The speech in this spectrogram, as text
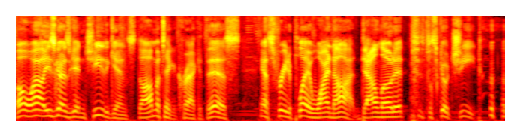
Oh, wow, these guys are getting cheated against. Oh, I'm to take a crack at this. Yeah, it's free to play. Why not? Download it. Let's go cheat.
